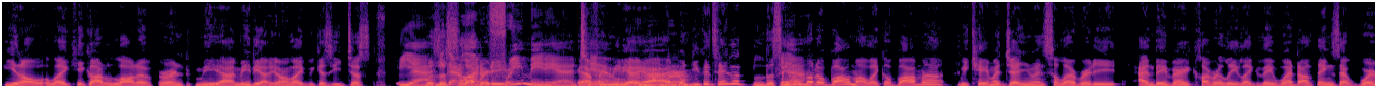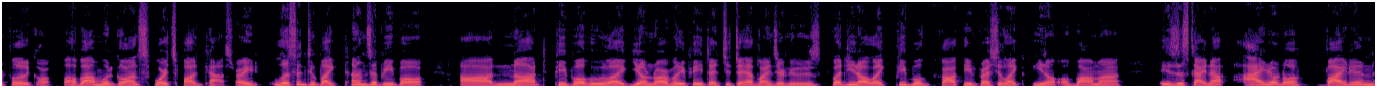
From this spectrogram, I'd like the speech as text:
you know, like he got a lot of earned media, uh, media you know, like because he just Yeah, was he a got a lot of celebrity. free media yeah, free media. Yeah, and, but you could say that the same Yeah. about Obama. Like Obama became a genuine celebrity, and they very cleverly, like they went on things that weren't political. Obama would go on sports podcasts, right? Listen to like tons of people. Uh, not people who like, you know, normally pay attention to headlines or news, but you know, like people got the impression like, you know, Obama is this guy. Now, I don't know if Biden,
